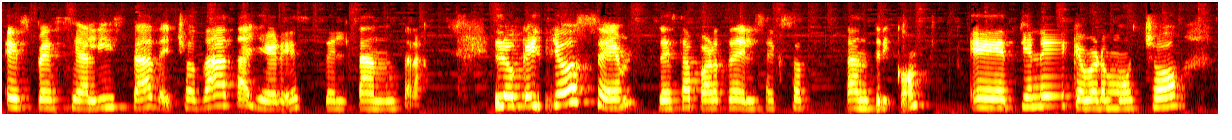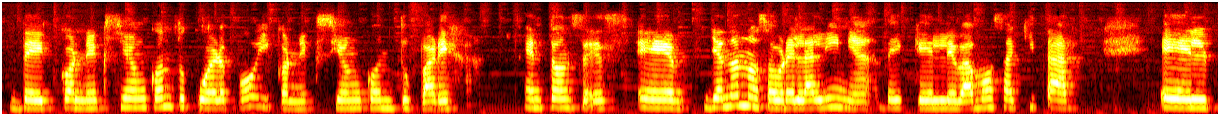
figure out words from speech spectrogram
especialista, de hecho da talleres del tantra. Lo que yo sé de esta parte del sexo tántrico eh, tiene que ver mucho de conexión con tu cuerpo y conexión con tu pareja. Entonces, eh, yéndonos sobre la línea de que le vamos a quitar el,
